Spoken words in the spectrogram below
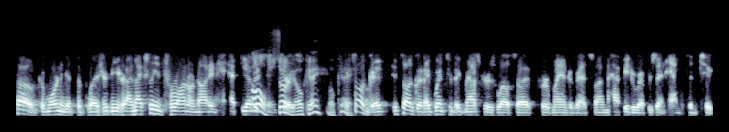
Oh, good morning. It's a pleasure to be here. I'm actually in Toronto, not in at the other. Oh, St. sorry. Joe's. Okay, okay. It's all good. It's all good. I went to McMaster as well, so I, for my undergrad, so I'm happy to represent Hamilton too.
